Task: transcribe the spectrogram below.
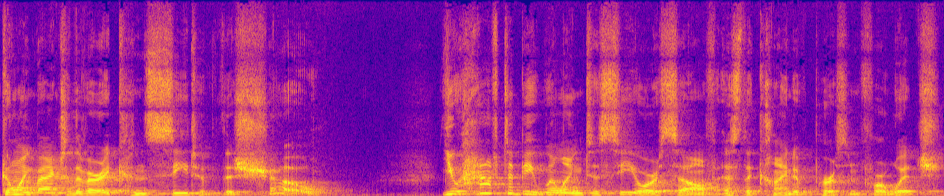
going back to the very conceit of this show, you have to be willing to see yourself as the kind of person for which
